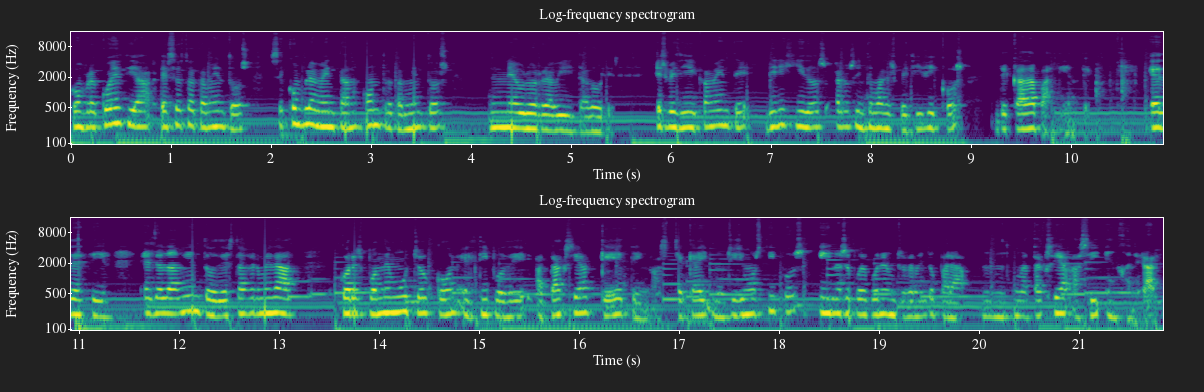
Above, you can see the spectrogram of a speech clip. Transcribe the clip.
Con frecuencia, estos tratamientos se complementan con tratamientos neurorehabilitadores específicamente dirigidos a los síntomas específicos de cada paciente. Es decir, el tratamiento de esta enfermedad corresponde mucho con el tipo de ataxia que tengas, ya que hay muchísimos tipos y no se puede poner un tratamiento para mm, una ataxia así en general.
